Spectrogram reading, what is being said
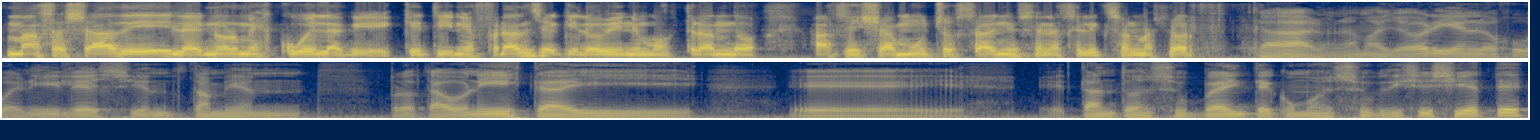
más allá de la enorme escuela que, que tiene Francia, que lo viene mostrando hace ya muchos años en la selección mayor. Claro, en la mayor y en los juveniles, siendo también protagonista y... Eh, eh, tanto en sub-20 como en sub-17,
